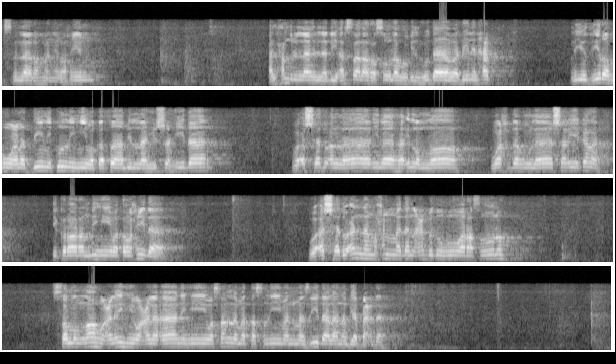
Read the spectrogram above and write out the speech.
Bismillahirrahmanirrahim. Alhamdulillahilladzi arsala rasulahu bil huda wa dinil haq liyudhhirahu 'alad dini kullihi wa kafaa billahi shahida. Wa asyhadu an la ilaha illallah wahdahu la syarika lah iqraran bihi wa tauhida. Wa asyhadu anna Muhammadan 'abduhu wa rasuluhu sallallahu alaihi wa ala alihi wa sallama tasliman mazida la nabiyya ba'da.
